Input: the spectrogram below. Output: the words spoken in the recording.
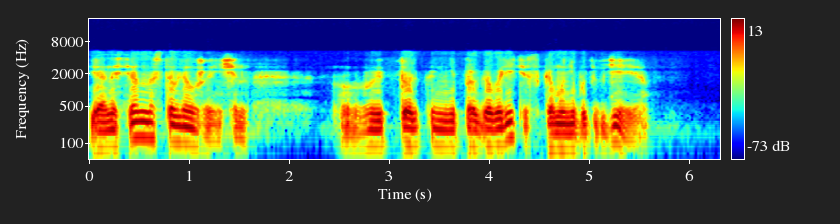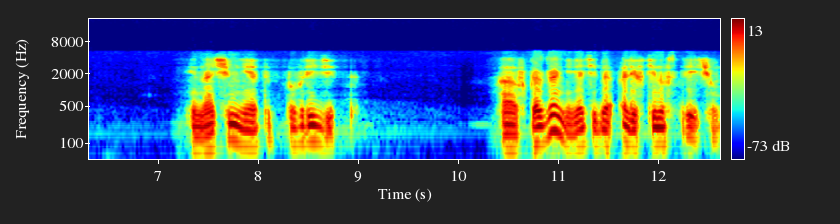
Иоаннесян наставлял женщин. «Вы только не проговоритесь кому-нибудь, где я» иначе мне это повредит. А в Казани я тебя, Алевтина, встречу.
